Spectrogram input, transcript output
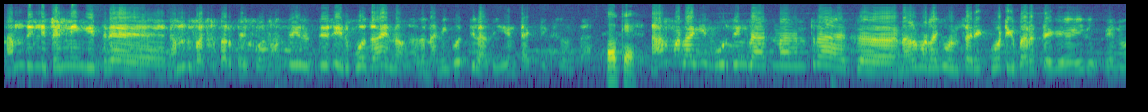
ನಮ್ದು ಇಲ್ಲಿ ಪೆಂಡಿಂಗ್ ಇದ್ರೆ ನಮ್ದು ಫಸ್ಟ್ ಬರ್ಬೇಕು ನಮ್ದು ಉದ್ದೇಶ ಇರ್ಬೋದಾ ಏನೋ ಅದು ನನಗೆ ಗೊತ್ತಿಲ್ಲ ಅದು ಏನ್ ಟ್ಯಾಕ್ಟಿಕ್ಸ್ ಅಂತ. ಓಕೆ ನಾರ್ಮಲ್ ಆಗಿ ಮೂರ್ ತಿಂಗಳಾದ ನಂತರ ನಾರ್ಮಲ್ ಆಗಿ ಒಂದ್ಸರಿ ಕೋರ್ಟಿಗೆ ಬರುತ್ತೆ ಇದು ಏನು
